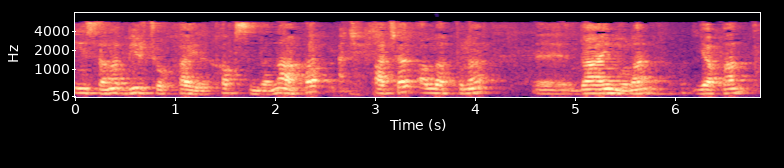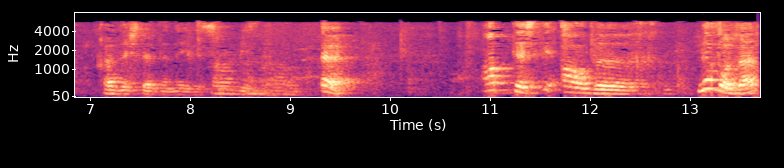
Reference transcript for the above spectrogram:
insana birçok hayrın kapısında ne yapar? Açar. Allah buna e, daim olan, yapan kardeşlerden eylesin bizden. Evet. Abdesti aldık. Ne bozar?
